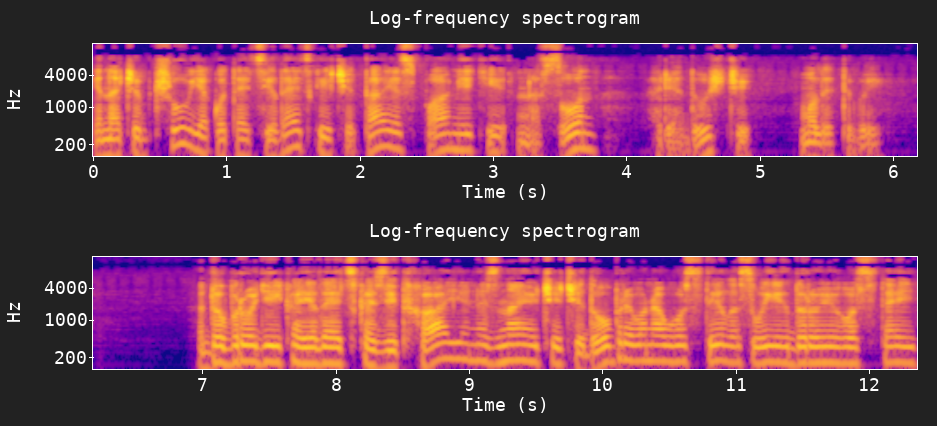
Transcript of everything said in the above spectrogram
і наче б чув, як отець Ілецький читає з пам'яті на сон грядущі молитви. Добродійка Ілецька зітхає, не знаючи, чи добре вона вгостила своїх дорогих гостей,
